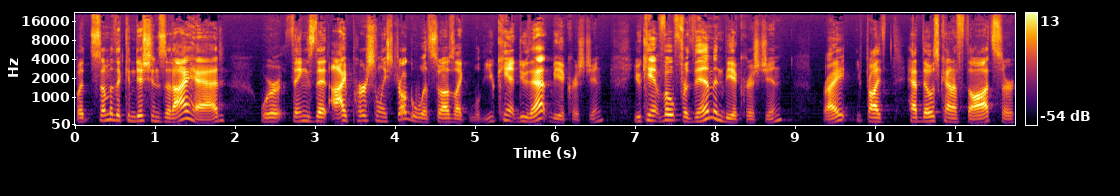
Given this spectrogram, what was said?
But some of the conditions that I had were things that I personally struggle with. So I was like, well, you can't do that and be a Christian. You can't vote for them and be a Christian, right? You probably had those kind of thoughts or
